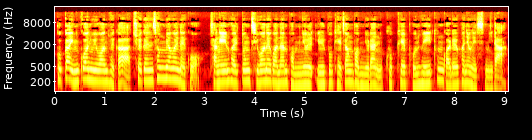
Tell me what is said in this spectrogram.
국가인권위원회가 최근 성명을 내고 장애인 활동 지원에 관한 법률 일부 개정 법률안 국회 본회의 통과를 환영했습니다.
